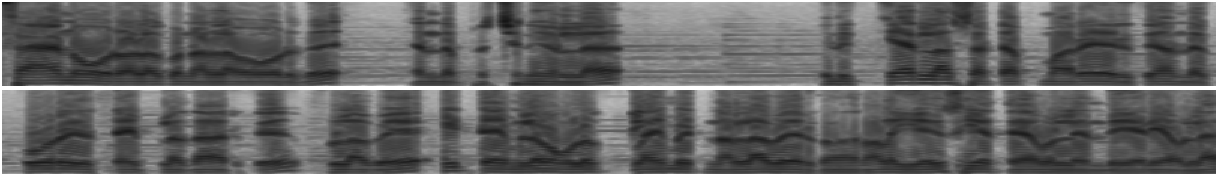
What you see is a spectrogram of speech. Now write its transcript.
ஃபேனும் ஓரளவுக்கு நல்லா ஓடுது. எந்த பிரச்சனையும் இல்லை. இது கேரளா செட்டப் மாதிரியே இருக்குது அந்த கூரை டைப்பில் தான் இருக்குது ஃபுல்லாகவே நைட் டைமில் உங்களுக்கு கிளைமேட் நல்லாவே இருக்கும். அதனால் ஏசியே தேவையில்லை இந்த ஏரியாவில்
